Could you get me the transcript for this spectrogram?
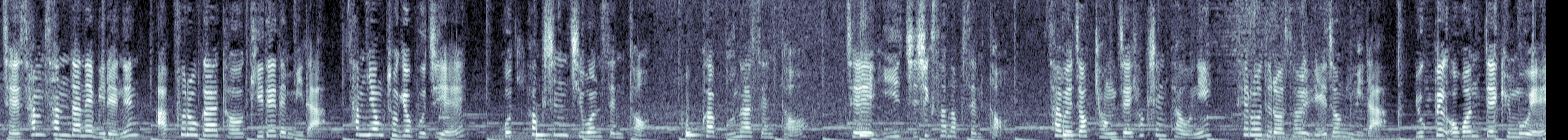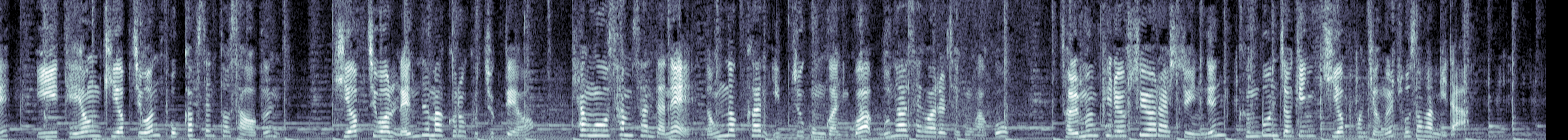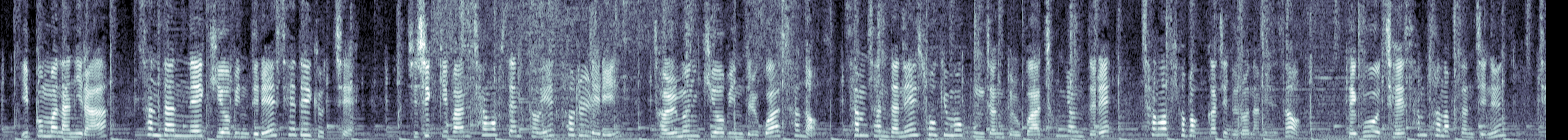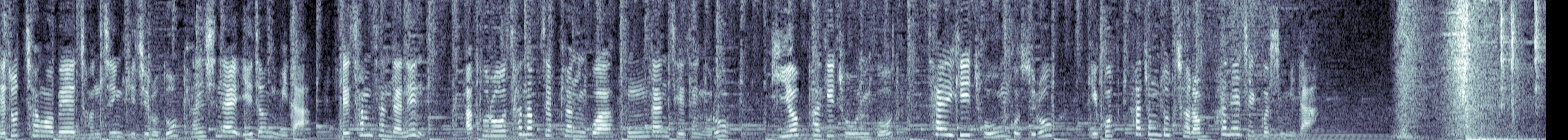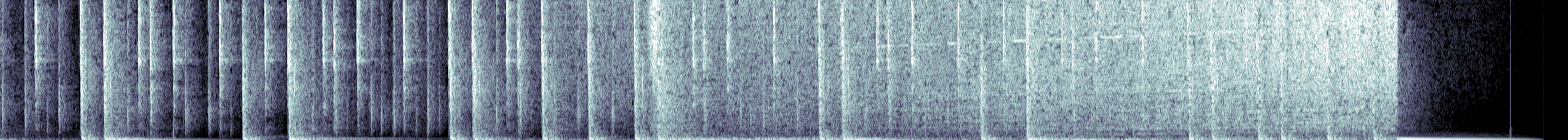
제3산단의 미래는 앞으로가 더 기대됩니다. 삼령초교 부지에 곧 혁신지원센터, 복합문화센터, 제2지식산업센터, 사회적 경제 혁신타운이 새로 들어설 예정입니다. 600억 원대 규모의 이 대형 기업 지원 복합센터 사업은 기업 지원 랜드마크로 구축되어 향후 3산단에 넉넉한 입주 공간과 문화 생활을 제공하고 젊은 피를 수혈할 수 있는 근본적인 기업 환경을 조성합니다. 이뿐만 아니라 산단 내 기업인들의 세대 교체, 지식 기반 창업센터에 털을 내린 젊은 기업인들과 산업, 3산단의 소규모 공장들과 청년들의 창업 협업까지 늘어나면서 대구 제3산업단지는 제조 창업의 전진 기지로도 변신할 예정입니다. 제3산단은 앞으로 산업 재편과 공단 재생으로 기업하기 좋은 곳, 살기 좋은 곳으로 이곳 하중도처럼 환해질 것입니다.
